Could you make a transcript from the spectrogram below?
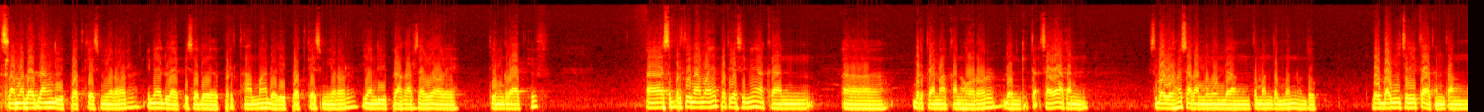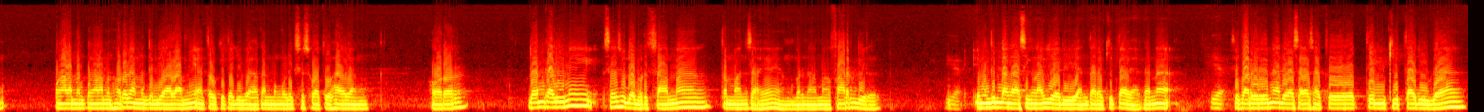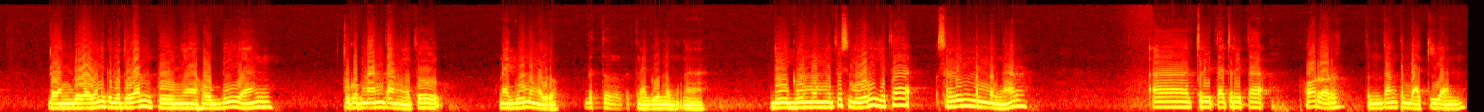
Selamat datang di Podcast Mirror. Ini adalah episode pertama dari Podcast Mirror yang diprakarsai oleh tim kreatif. Eh, seperti namanya podcast ini akan eh, bertemakan horor dan kita saya akan sebagai host akan mengundang teman-teman untuk berbagi cerita tentang pengalaman-pengalaman horor yang mungkin dialami atau kita juga akan mengulik sesuatu hal yang horor. Dan kali ini saya sudah bersama teman saya yang bernama Fardil. Iya. Ya, mungkin udah nggak asing lagi ya di antara kita ya karena Iya. si Fardil ini adalah salah satu tim kita juga dan beliau ini kebetulan punya hobi yang cukup nantang yaitu naik gunung ya bro Betul, betul. naik gunung nah di gunung itu sendiri kita sering mendengar eh, cerita-cerita horor tentang pendakian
